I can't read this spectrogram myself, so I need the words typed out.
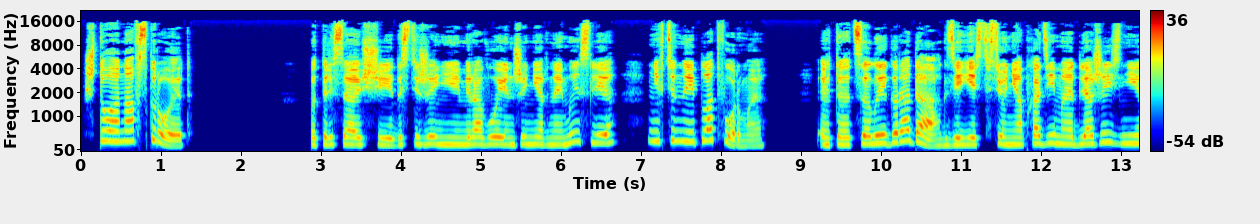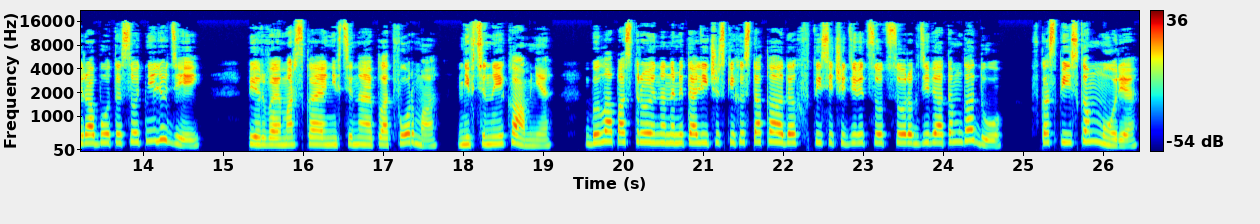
что она вскроет. Потрясающие достижения мировой инженерной мысли – нефтяные платформы. Это целые города, где есть все необходимое для жизни и работы сотни людей, Первая морская нефтяная платформа «Нефтяные камни» была построена на металлических эстакадах в 1949 году в Каспийском море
